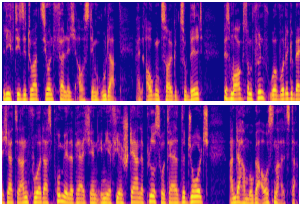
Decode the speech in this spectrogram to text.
lief die Situation völlig aus dem Ruder. Ein Augenzeuge zu Bild. Bis morgens um 5 Uhr wurde gebechert, dann fuhr das Promille-Pärchen in ihr Vier-Sterne-Plus-Hotel The George an der Hamburger Außenalster.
